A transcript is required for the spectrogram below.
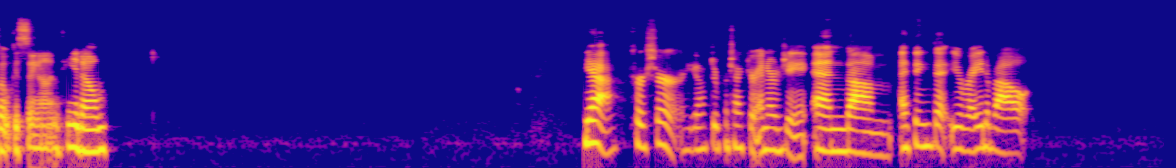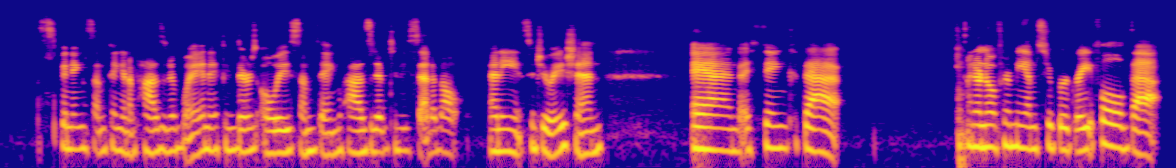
focusing on, you know? Yeah, for sure. You have to protect your energy. And um, I think that you're right about spinning something in a positive way. And I think there's always something positive to be said about any situation. And I think that, I don't know, for me, I'm super grateful that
